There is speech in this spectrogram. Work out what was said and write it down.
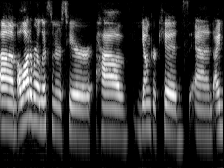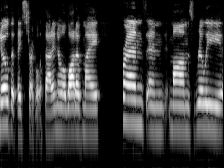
Um, a lot of our listeners here have younger kids, and I know that they struggle with that. I know a lot of my friends and moms really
